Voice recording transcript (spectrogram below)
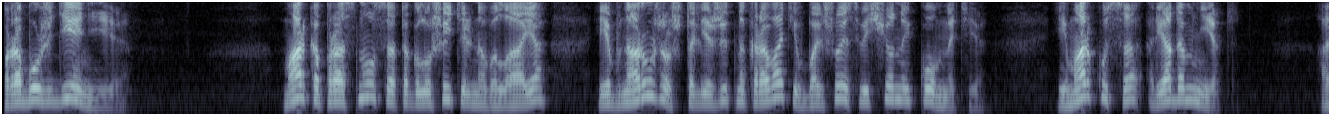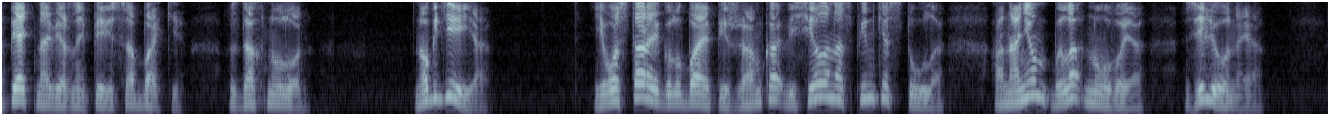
Пробуждение. Марко проснулся от оглушительного лая и обнаружил, что лежит на кровати в большой освещенной комнате. И Маркуса рядом нет. Опять, наверное, пересобаки, вздохнул он. Но где я? Его старая голубая пижамка висела на спинке стула, а на нем была новая, зеленая.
